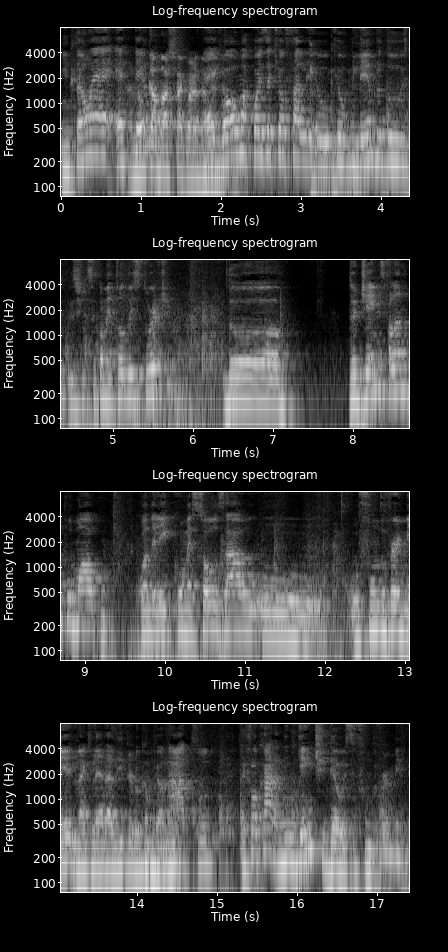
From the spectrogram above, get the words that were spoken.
Então é, é tempo. Nunca abaixa a guarda. É né? igual uma coisa que eu falei, o que eu me lembro do. Você comentou do Stuart, do. Do James falando pro Malcolm. Quando ele começou a usar o, o, o fundo vermelho, né? Que ele era líder do campeonato, tudo. Ele falou, cara, ninguém te deu esse fundo vermelho.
